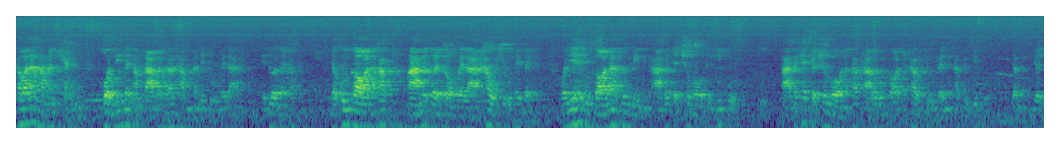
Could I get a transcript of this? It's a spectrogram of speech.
ถ้าวัฒนธรรมมันแข็งคนนี้ไม่ทำตามวัฒนธรรมมันจะอยู่ไม่ได้เห็นด้วยไหมครับอย่างคุณกรนะครับ มาไม่เคยตรงเวลาเข้าคิวไม่เป็น วันนี้ให้คุณกรนั่งเครื่องบินผ่านไปเจ็ดชั่วโมงถึงญี่ปุ่นผ่านไปแค่เจ็ดชั่วโมงนะครับถามว่าคุณกรจะเข้าคิวเป็นนะครับอยู่ญี่ปุ่น ยังยัง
